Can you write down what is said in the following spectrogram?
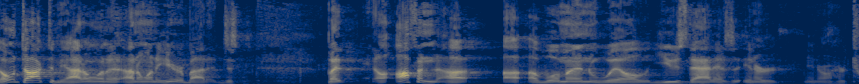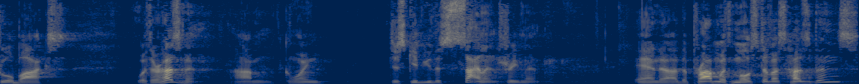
don't talk to me. I don't want to. I don't want to hear about it. Just, but uh, often uh, a, woman will use that as in her, you know, her toolbox with her husband. I'm going just give you the silent treatment. And uh, the problem with most of us husbands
